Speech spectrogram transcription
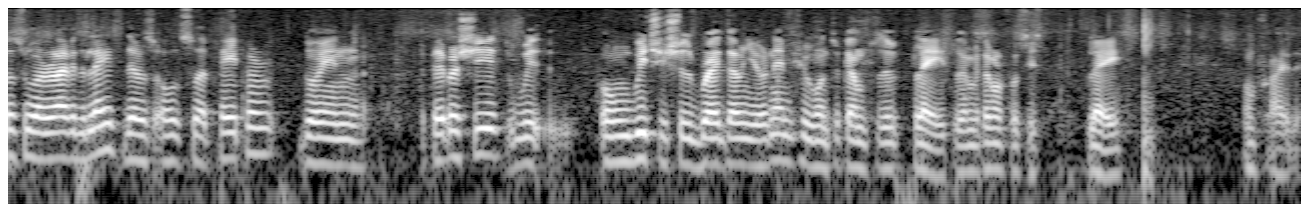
Those who arrived late, there's also a paper going, a paper sheet with, on which you should write down your name if you want to come to the play, to the Metamorphosis play on Friday.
